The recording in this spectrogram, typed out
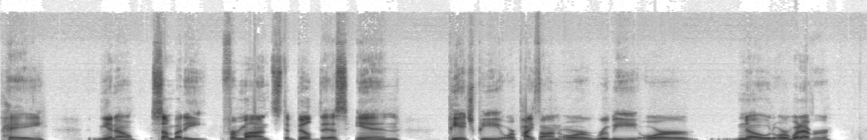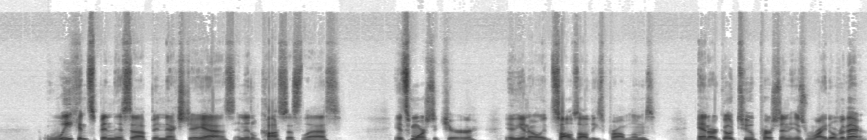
pay, you know, somebody for months to build this in PHP or Python or Ruby or Node or whatever, we can spin this up in Next.js and it'll cost us less. It's more secure. It, you know, it solves all these problems. And our go to person is right over there,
